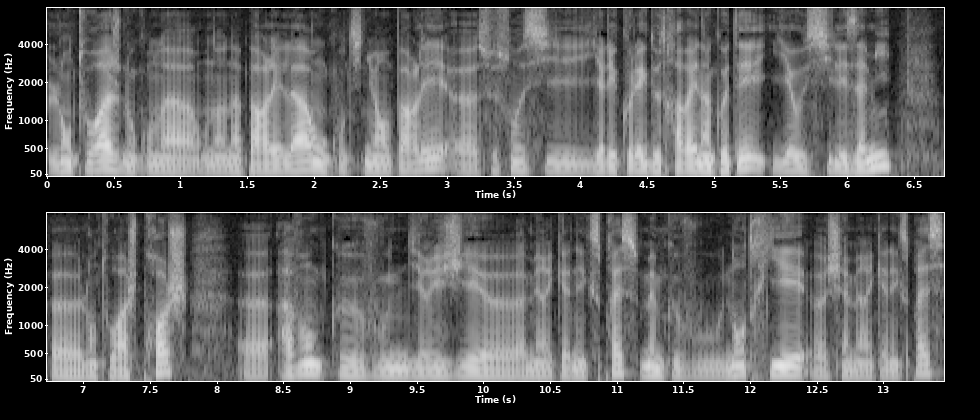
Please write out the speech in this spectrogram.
l'entourage, donc on, a, on en a parlé là, on continue à en parler. Euh, ce sont aussi, il y a les collègues de travail d'un côté, il y a aussi les amis, euh, l'entourage proche. avant que vous ne dirigiez American Express, même que vous n'entriez chez American Express,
